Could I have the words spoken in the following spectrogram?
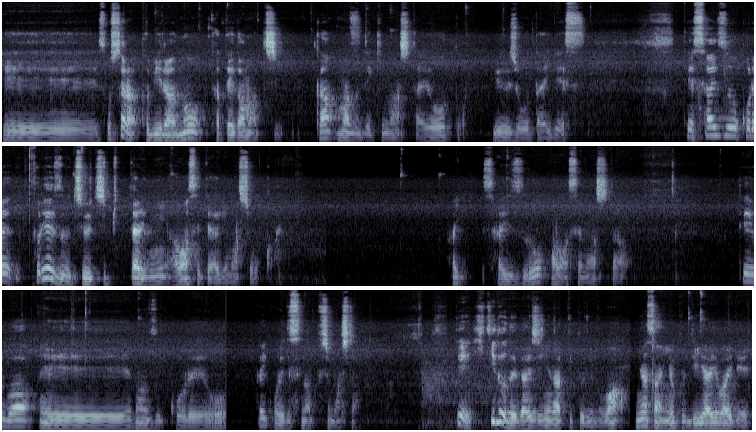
えー、そしたら扉の縦がまちがまずできましたよという状態です。で、サイズをこれ、とりあえず内々ぴったりに合わせてあげましょうか。はい、サイズを合わせました。では、えー、まずこれを、はい、これでスナップしました。で、引き戸で大事になってくるのは、皆さんよく DIY で、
